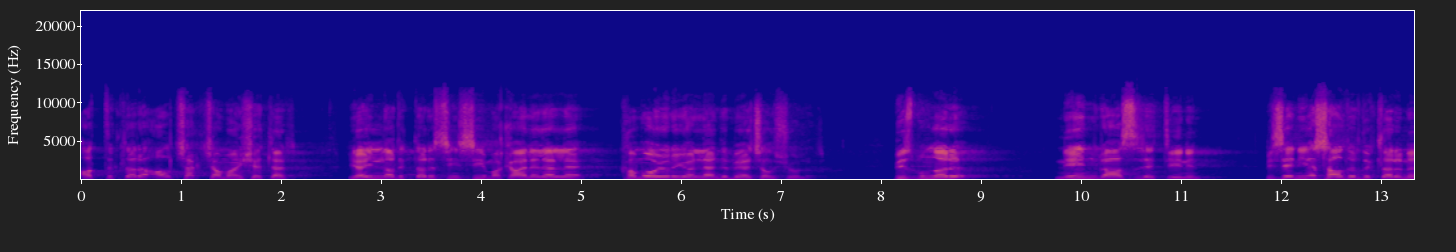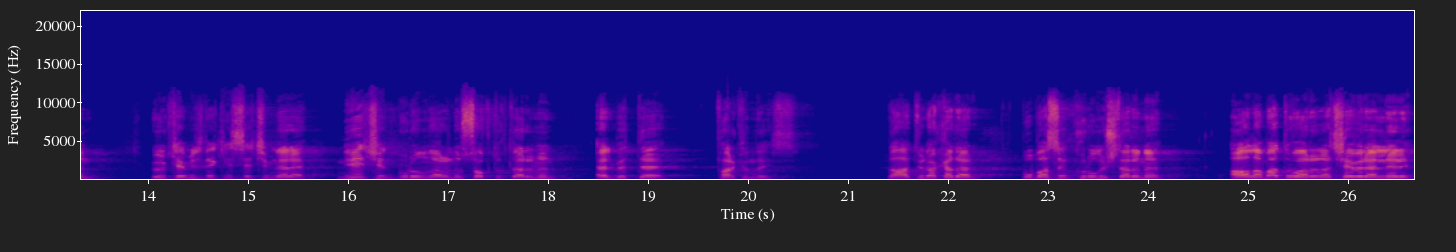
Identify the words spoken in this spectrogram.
attıkları alçakça manşetler, yayınladıkları sinsi makalelerle kamuoyunu yönlendirmeye çalışıyorlar. Biz bunları neyin rahatsız ettiğinin, bize niye saldırdıklarının ülkemizdeki seçimlere niçin burunlarını soktuklarının elbette farkındayız. Daha düne kadar bu basın kuruluşlarını ağlama duvarına çevirenleri,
